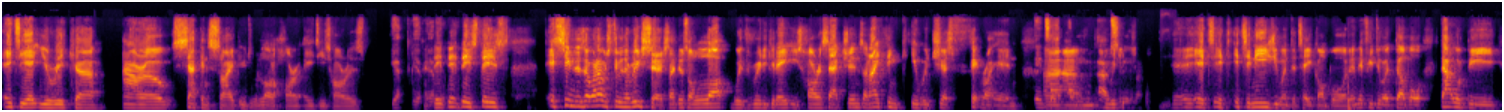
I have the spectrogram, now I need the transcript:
88 Eureka, Arrow, Second Sight. a lot of horror, 80s horrors. Yeah, yeah, yeah. There's, there's, it seemed as though when I was doing the research, like there's a lot with really good 80s horror sections, and I think it would just fit right in. Into- um, absolutely. It's it, it's an easy one to take on board, and if you do a double, that would be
